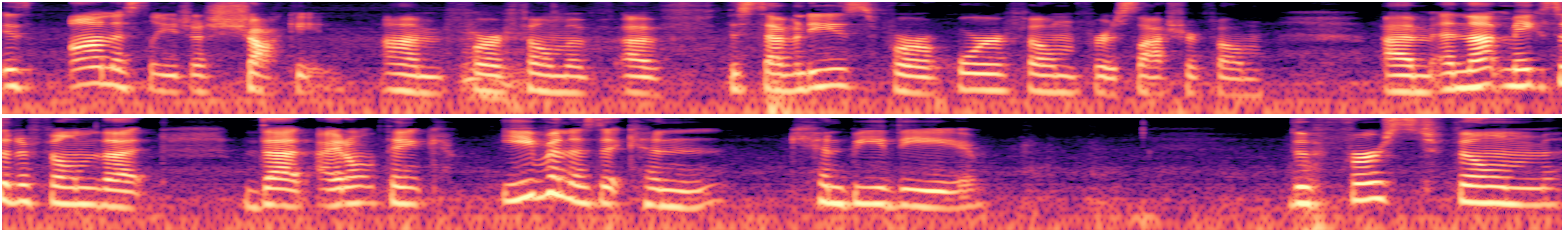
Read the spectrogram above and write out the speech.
is honestly just shocking um, for a film of, of the 70s for a horror film for a slasher film. Um, and that makes it a film that that i don't think even as it can can be the the first film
